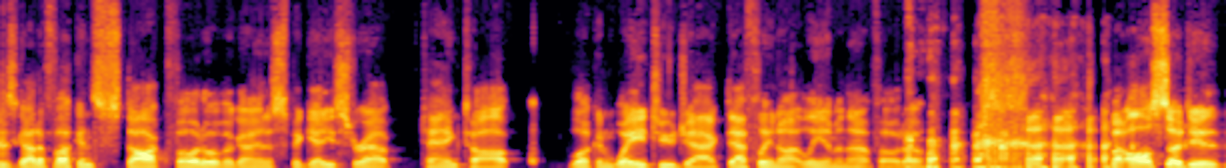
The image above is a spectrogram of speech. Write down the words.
he's got a fucking stock photo of a guy in a spaghetti strap tank top, looking way too jacked. Definitely not Liam in that photo. but also, dude,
